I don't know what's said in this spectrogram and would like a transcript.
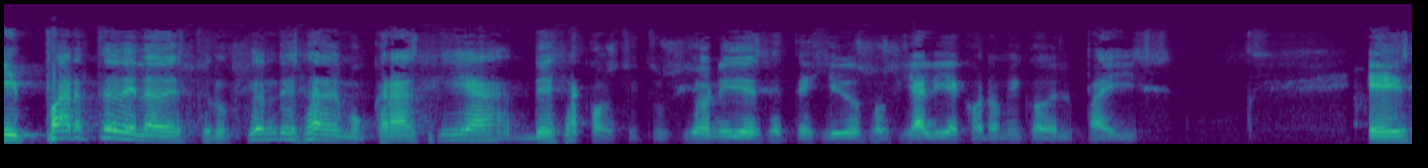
Y parte de la destrucción de esa democracia, de esa constitución y de ese tejido social y económico del país es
